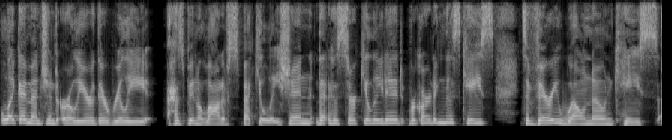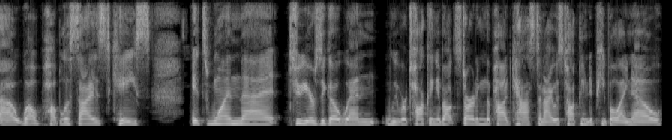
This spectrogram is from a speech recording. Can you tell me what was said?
like I mentioned earlier, there really has been a lot of speculation that has circulated regarding this case. It's a very well known case, uh, well publicized case. It's one that two years ago, when we were talking about starting the podcast and I was talking to people I know,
